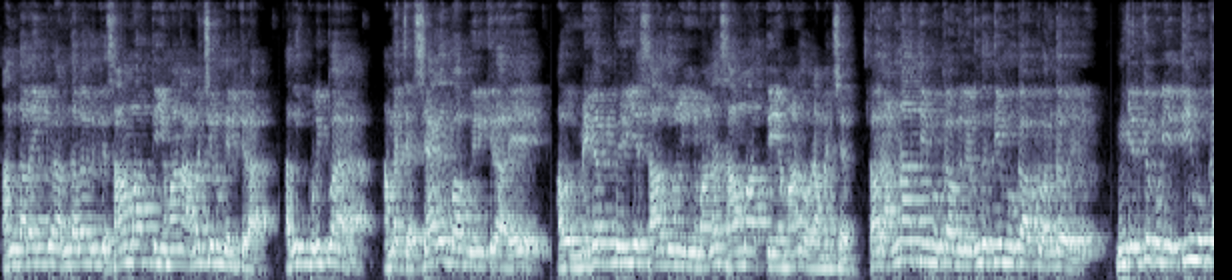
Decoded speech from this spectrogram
அந்த அளவுக்கு அந்த அளவுக்கு சாமர்த்தியமான அமைச்சரும் இருக்கிறார். அது குறிப்பா அமைச்சர் சேகர் பாபு இருக்கிறாரே. அவர் மிகப்பெரிய சாதுரியமான சாமர்த்தியமான ஒரு அமைச்சர். அவர் அண்ணா திமுகவில் இருந்து திமுகவுக்கு வந்தவர். இங்க இருக்கக்கூடிய திமுக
